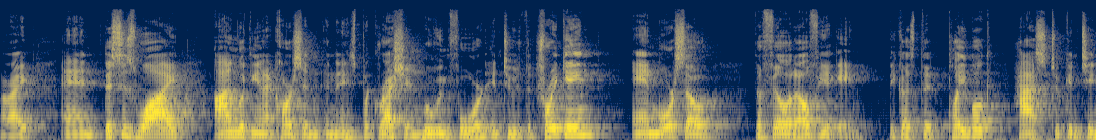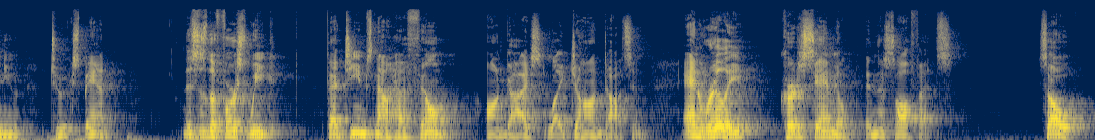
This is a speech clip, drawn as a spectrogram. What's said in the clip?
All right. And this is why I'm looking at Carson and his progression moving forward into the Detroit game and more so the Philadelphia game because the playbook has to continue to expand. This is the first week that teams now have film on guys like Jahan Dotson and really Curtis Samuel in this offense. So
